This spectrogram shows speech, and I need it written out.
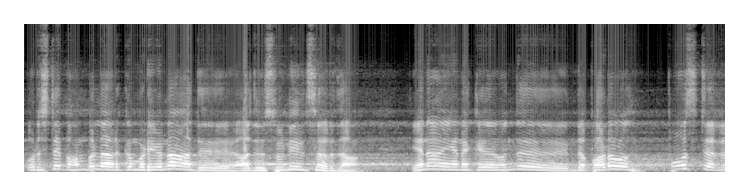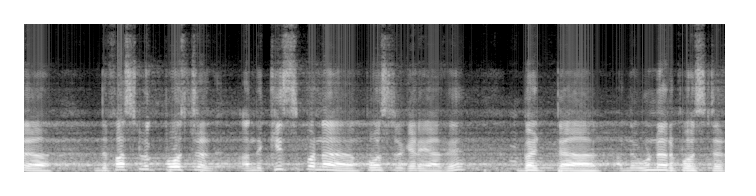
ஒரு ஸ்டெப் ஹம்பிளாக இருக்க முடியும்னா அது அது சுனில் சார் தான். ஏன்னா எனக்கு வந்து இந்த படம் போஸ்டர் இந்த ஃபர்ஸ்ட் லுக் போஸ்டர் அந்த கிஸ் பண்ண போஸ்டர் கிடையாது. பட் அந்த உன்னர் போஸ்டர்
